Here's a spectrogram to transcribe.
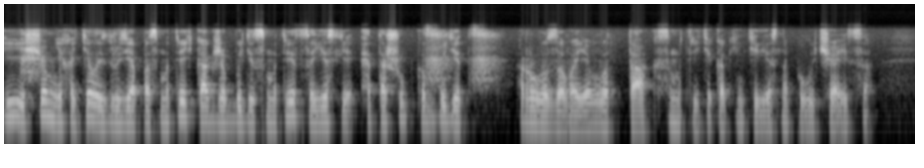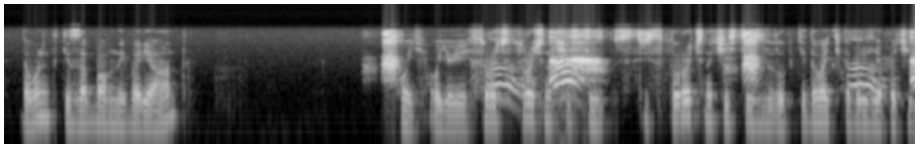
И еще мне хотелось, друзья, посмотреть, как же будет смотреться, если эта шубка будет розовая. Вот так. Смотрите, как интересно получается. Довольно-таки забавный вариант. Ой, ой, ой, срочно, срочно чисти, срочно чисти зубки. Давайте-ка, друзья, почистим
